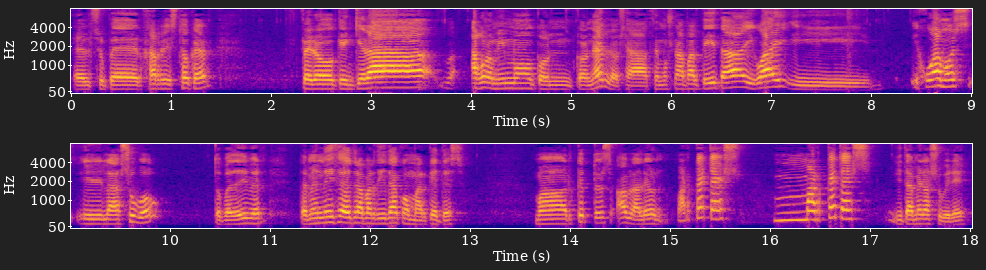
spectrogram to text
el Super Harry Stoker, pero quien quiera hago lo mismo con, con él, o sea, hacemos una partidita igual y, y jugamos y la subo, tope de diver. También le hice otra partida con Marquetes. Marquetes, habla León. Marquetes, marquetes. Y también la subiré.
